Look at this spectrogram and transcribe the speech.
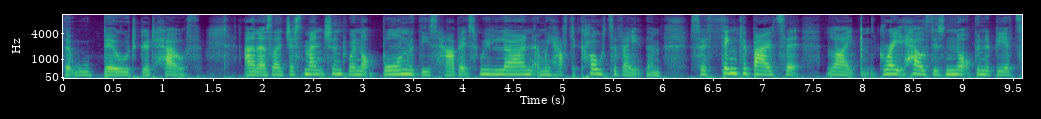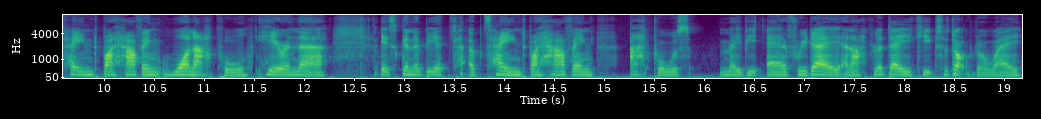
that will build good health. And as I just mentioned, we're not born with these habits. We learn and we have to cultivate them. So think about it like great health is not going to be attained by having one apple here and there. It's going to be at- obtained by having apples maybe every day an apple a day keeps the doctor away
